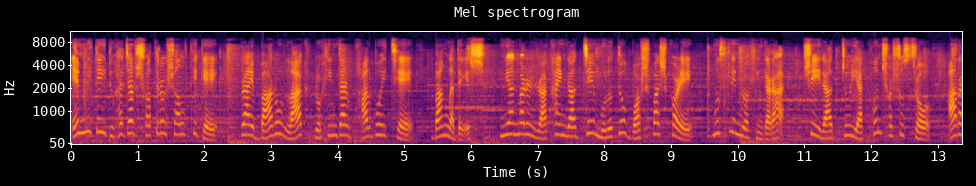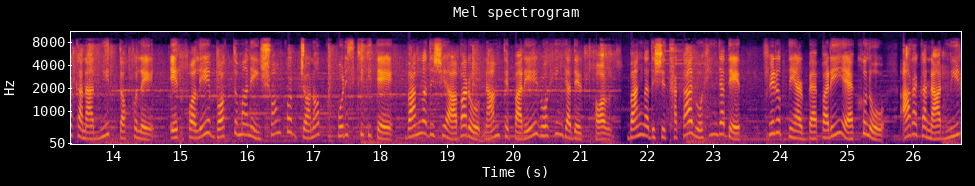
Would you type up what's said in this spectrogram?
এমনিতেই দুই হাজার সতেরো সাল থেকে প্রায় বারো লাখ রোহিঙ্গার ভার বইছে। বাংলাদেশ, মিয়ানমারের রাখাইন রাজ্যে মূলত বসবাস করে। মুসলিম রোহিঙ্গারা সেই রাজ্যই এখন সশস্ত্র। আরাকান আর্মির দখলে। এর ফলে বর্তমানে সংকটজনক পরিস্থিতিতে বাংলাদেশে আবারও নামতে পারে রোহিঙ্গাদের ঢল বাংলাদেশে থাকা রোহিঙ্গাদের ফেরত নেয়ার ব্যাপারে এখনও আরাকান আর্মির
